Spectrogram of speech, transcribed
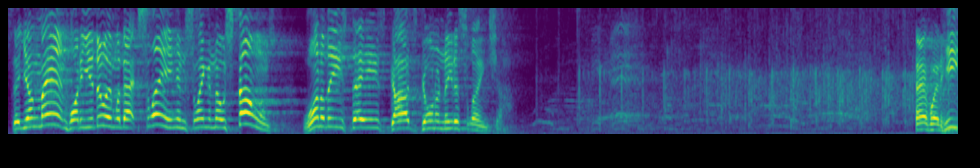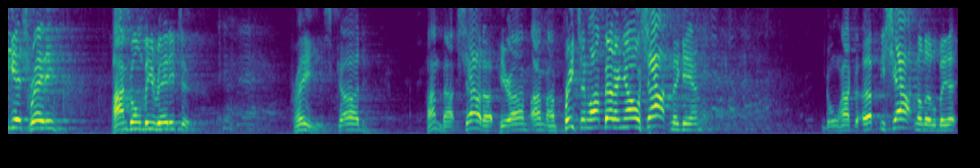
Say, young man, what are you doing with that sling and slinging those stones? One of these days, God's going to need a slingshot. And when he gets ready, I'm going to be ready too. Praise God. I'm about to shout up here. I'm, I'm, I'm preaching a lot better than y'all shouting again. Going to have to up your shouting a little bit.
